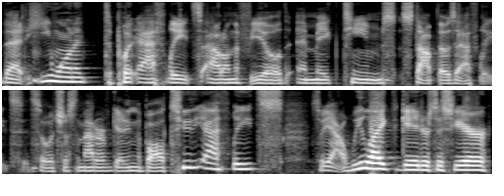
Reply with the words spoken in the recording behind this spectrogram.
that he wanted to put athletes out on the field and make teams stop those athletes. So it's just a matter of getting the ball to the athletes. So yeah, we like the Gators this year,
